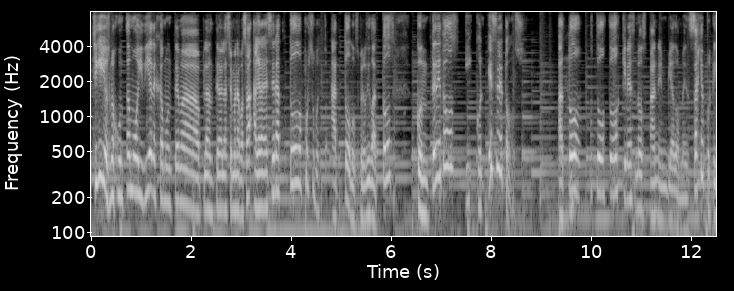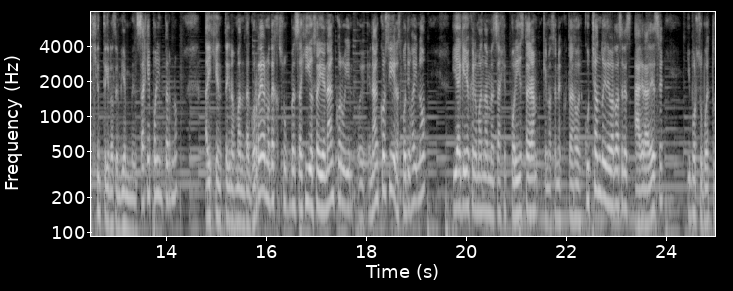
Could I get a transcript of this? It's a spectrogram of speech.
Chiquillos, nos juntamos hoy día, dejamos un tema planteado la semana pasada. Agradecer a todos, por supuesto, a todos, pero digo a todos, con T de todos y con S de todos. A todos, todos, todos quienes nos han enviado mensajes, porque hay gente que nos envía mensajes por interno, hay gente que nos manda correo, nos deja sus mensajillos ahí en Anchor, en, en Anchor sí, en Spotify no, y aquellos que nos mandan mensajes por Instagram, que nos han estado escuchando y de verdad se les agradece y por supuesto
